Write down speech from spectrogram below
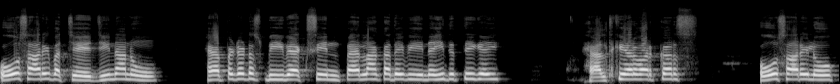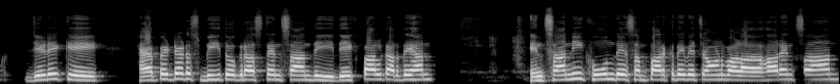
ਉਹ ਸਾਰੇ ਬੱਚੇ ਜਿਨ੍ਹਾਂ ਨੂੰ ਹੈਪੇਟਾਈਟਸ ਬੀ ਵੈਕਸੀਨ ਪਹਿਲਾਂ ਕਦੇ ਵੀ ਨਹੀਂ ਦਿੱਤੀ ਗਈ। ਹੈਲਥ ਕੇਅਰ ਵਰਕਰਸ ਉਹ ਸਾਰੇ ਲੋਕ ਜਿਹੜੇ ਕਿ ਹੈਪੇਟਾਈਟਸ ਬੀ ਤੋਂ ਗ੍ਰਸਤ ਇਨਸਾਨ ਦੀ ਦੇਖਭਾਲ ਕਰਦੇ ਹਨ। ਇਨਸਾਨੀ ਖੂਨ ਦੇ ਸੰਪਰਕ ਦੇ ਵਿੱਚ ਆਉਣ ਵਾਲਾ ਹਰ ਇਨਸਾਨ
